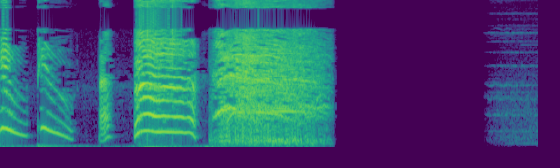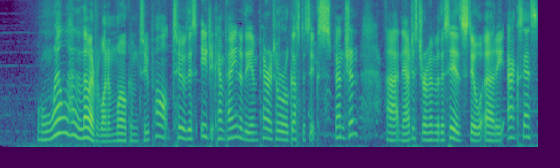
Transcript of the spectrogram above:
Pew! Pew! Huh? Ah! Well, hello everyone, and welcome to part two of this Egypt campaign of the Imperator Augustus expansion. Uh, now, just to remember, this is still early access,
